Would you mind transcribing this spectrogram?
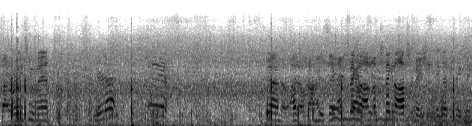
About to rain too, man. You hear that? Yeah. Yeah, I know, I know. But I'm just saying. I'm just making. A, I'm just making an observation. It does the same thing.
